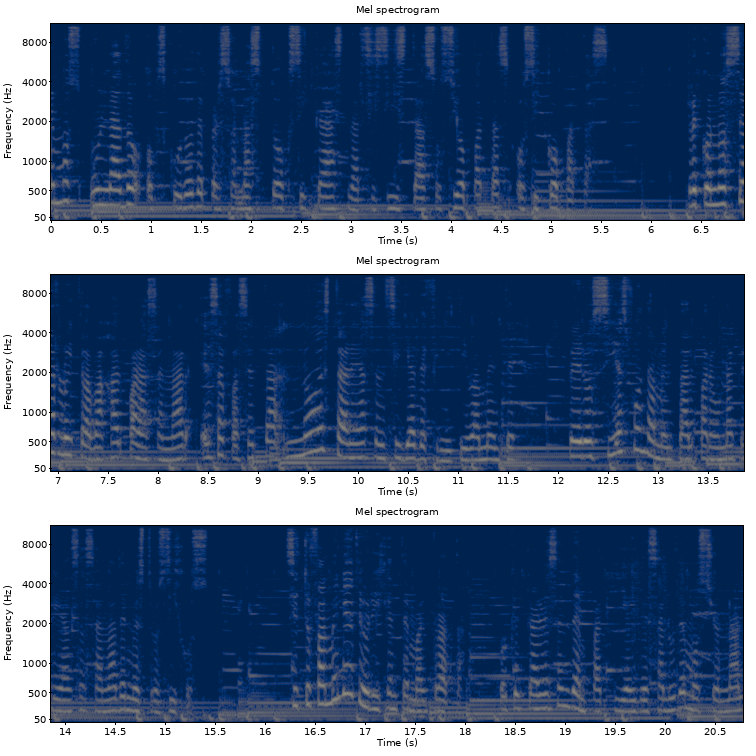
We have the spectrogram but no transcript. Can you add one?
Tenemos un lado oscuro de personas tóxicas, narcisistas, sociópatas o psicópatas. Reconocerlo y trabajar para sanar esa faceta no es tarea sencilla definitivamente, pero sí es fundamental para una crianza sana de nuestros hijos. Si tu familia de origen te maltrata porque carecen de empatía y de salud emocional,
